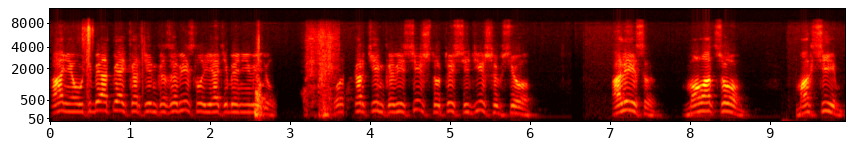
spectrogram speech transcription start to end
Аня, у тебя опять картинка зависла, я тебя не видел. Вот картинка висит, что ты сидишь и все. Алиса, молодцом. Максим,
